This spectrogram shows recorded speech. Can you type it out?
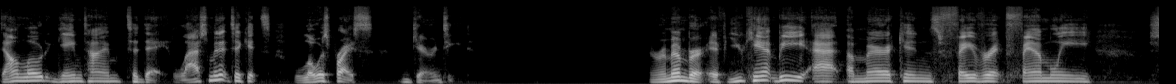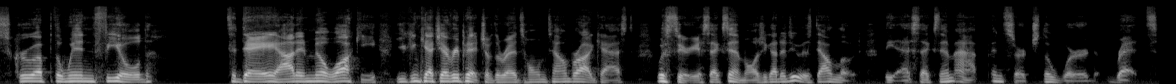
Download game time today. Last minute tickets, lowest price guaranteed. And remember, if you can't be at Americans' favorite family screw up the win field today out in Milwaukee, you can catch every pitch of the Reds' hometown broadcast with SiriusXM. All you got to do is download the SXM app and search the word Reds.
